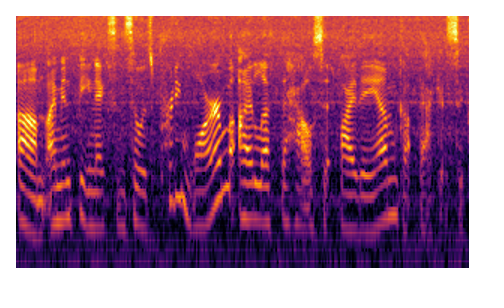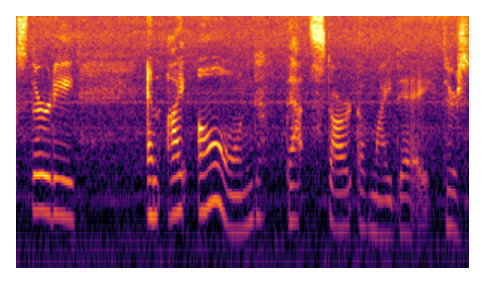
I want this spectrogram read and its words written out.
um, I'm in Phoenix, and so it's pretty warm. I left the house at 5 a.m., got back at 6.30, and I owned that start of my day. There's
